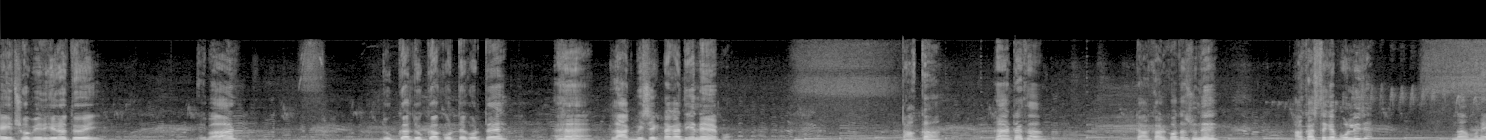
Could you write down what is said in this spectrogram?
এই ছবির হিরো তুই। এবার দুগ্গা দুগ্গা করতে করতে হ্যাঁ লাখ বিশেক টাকা দিয়ে নেমে পড়। টাকা? হ্যাঁ টাকা। টাকার কথা শুনে আকাশ থেকে পড়লি যে? না মানে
